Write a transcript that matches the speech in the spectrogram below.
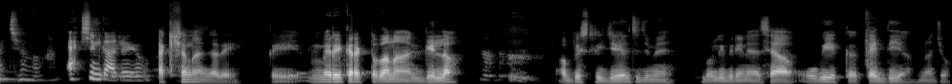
ਅੱਛਾ ਐਕਸ਼ਨ ਕਰ ਰਹੇ ਹੋ। ਐਕਸ਼ਨ ਹੈ ਜਦੇ ਤੇ ਮੇਰੇ ਕੈਰੈਕਟਰ ਦਾ ਨਾਮ ਗਿੱਲਾ। ਹਾਂ ਹਾਂ। ਆਬਵੀਅਸਲੀ ਜੇਲ੍ਹ 'ਚ ਜਿਵੇਂ ਬੋਲੀ ਵੀਰੇ ਨੇ ਦੱਸਿਆ ਉਹ ਵੀ ਇੱਕ ਕੈਦੀ ਆ ਉਹਨਾਂ 'ਚੋਂ।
